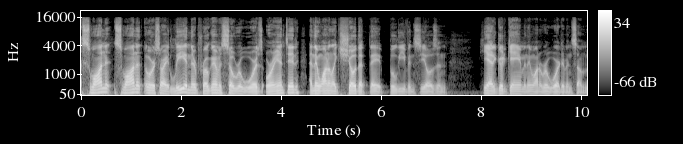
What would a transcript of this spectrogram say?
Swann, Swann, or sorry, Lea and their program is so rewards oriented, and they want to like show that they believe in Seals, and he had a good game, and they want to reward him in some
